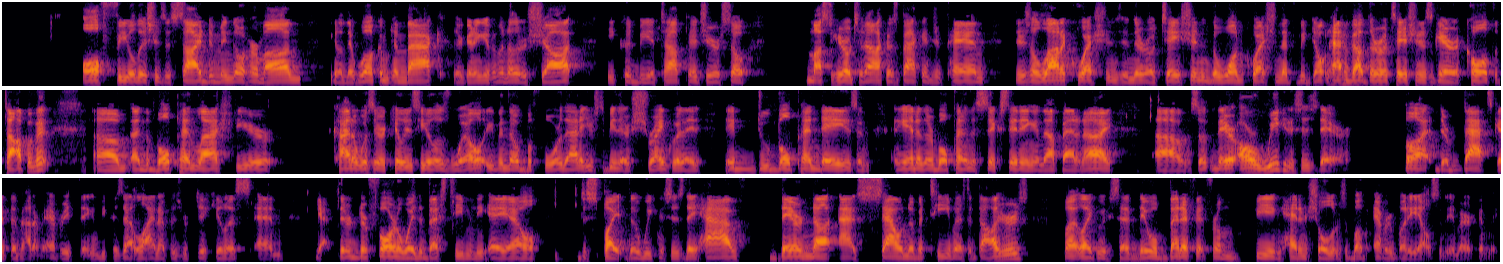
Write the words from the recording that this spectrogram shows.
off field issues aside, Domingo German, you know, they welcomed him back. They're going to give him another shot. He could be a top pitcher. So Masahiro Tanaka is back in Japan. There's a lot of questions in their rotation. The one question that we don't have about their rotation is Gerrit Cole at the top of it. Um, and the bullpen last year kind of was their Achilles heel as well, even though before that it used to be their strength where they'd, they'd do bullpen days and, and get in their bullpen in the sixth inning and not bat an eye. Um, so there are weaknesses there but their bats get them out of everything because that lineup is ridiculous. And yeah, they're they're far and away the best team in the AL, despite the weaknesses they have. They're not as sound of a team as the Dodgers, but like we said, they will benefit from being head and shoulders above everybody else in the American League.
